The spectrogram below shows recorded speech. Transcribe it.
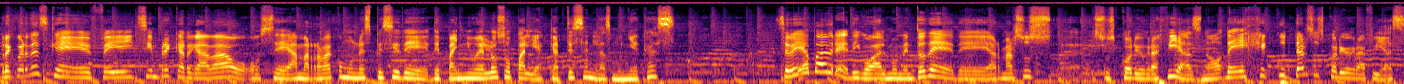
¿Recuerdas que Faye siempre cargaba o, se amarraba como una especie de, pañuelos o paliacates en las muñecas? Se veía padre, digo, al momento de, armar sus, eh, sus coreografías, ¿no? De ejecutar sus coreografías.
